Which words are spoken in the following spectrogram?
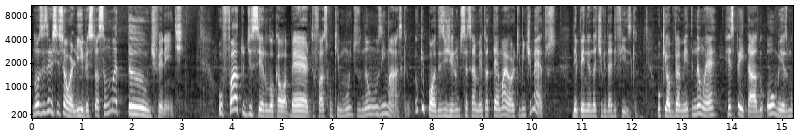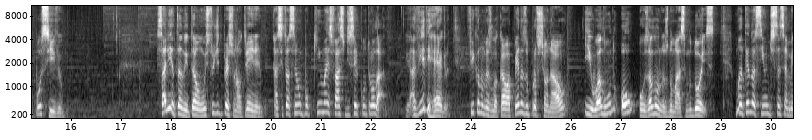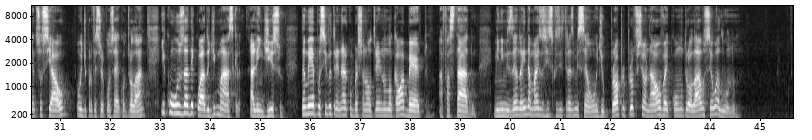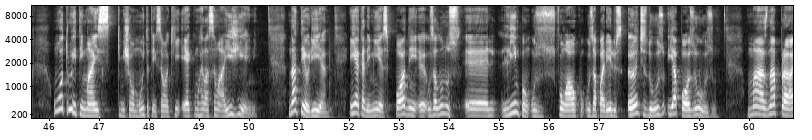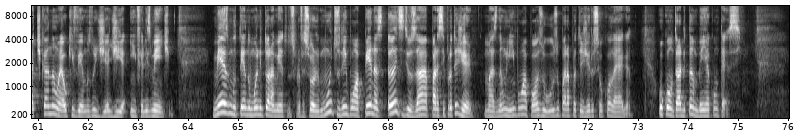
Nos exercícios ao ar livre, a situação não é tão diferente. O fato de ser um local aberto faz com que muitos não usem máscara, o que pode exigir um distanciamento até maior que 20 metros, dependendo da atividade física, o que obviamente não é respeitado ou mesmo possível. Salientando então, o estúdio de personal trainer, a situação é um pouquinho mais fácil de ser controlada. A via de regra, fica no mesmo local apenas o profissional e o aluno ou os alunos, no máximo dois, mantendo assim um distanciamento social, onde o professor consegue controlar, e com o uso adequado de máscara. Além disso, também é possível treinar com personal trainer num local aberto, afastado, minimizando ainda mais os riscos de transmissão, onde o próprio profissional vai controlar o seu aluno. Um outro item mais que me chama muita atenção aqui é com relação à higiene. Na teoria, em academias, podem, eh, os alunos eh, limpam os, com álcool os aparelhos antes do uso e após o uso. Mas na prática não é o que vemos no dia a dia, infelizmente. Mesmo tendo monitoramento dos professores, muitos limpam apenas antes de usar para se proteger, mas não limpam após o uso para proteger o seu colega. O contrário também acontece.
